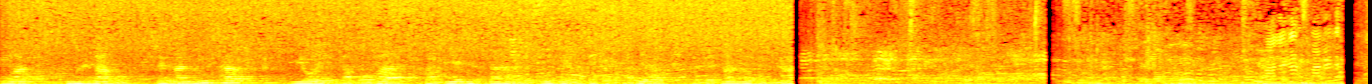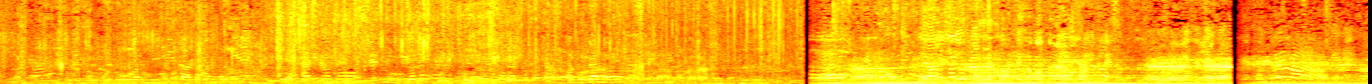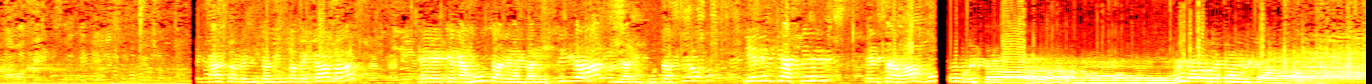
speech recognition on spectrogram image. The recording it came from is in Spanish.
su legado de gran lucha y hoy la abogada también está en el reporte de nuestros compañeros empezando a comunidad. el caso Ayuntamiento de Camas, eh, que la Junta de Andalucía y la Diputación tienen que hacer el trabajo. ¡Viva la República!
